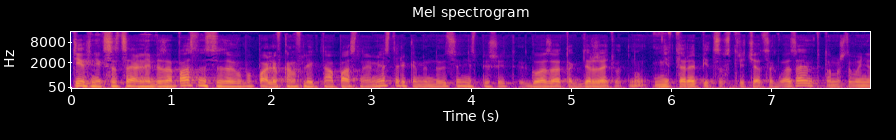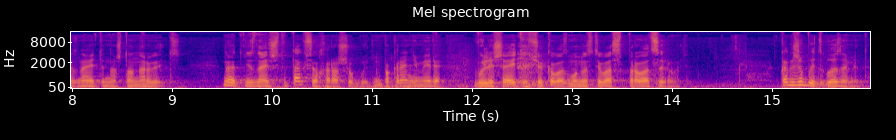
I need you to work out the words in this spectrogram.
техник социальной безопасности, вы попали в конфликтно опасное место, рекомендуется не спешить глаза так держать. Вот, ну, не торопиться встречаться глазами, потому что вы не знаете, на что нарветесь. Ну, это не значит, что так все хорошо будет, но, по крайней мере, вы лишаете человека возможности вас спровоцировать. Как же быть с глазами-то?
